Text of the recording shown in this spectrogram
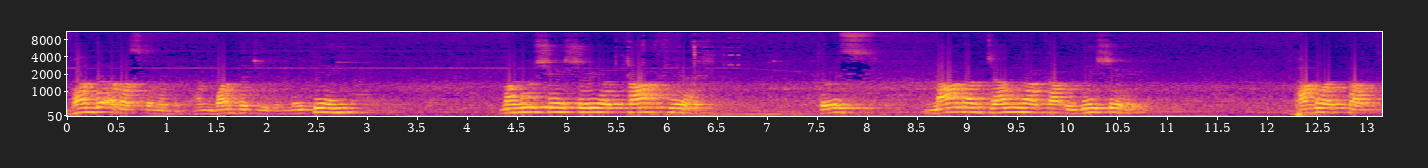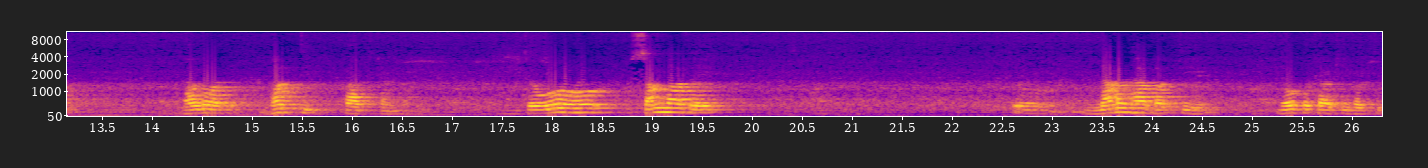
बंध अवस्था में हम बंध जीव लेकिन मनुष्य शरीर प्राप्त किया है। तो इस मानव जन्म का उद्देश्य है भगवत प्राप्त, भगवत भक्ति प्राप्त करना। तो वो संभव है तो नवधा भक्ति है, नौ प्रकार की भक्ति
